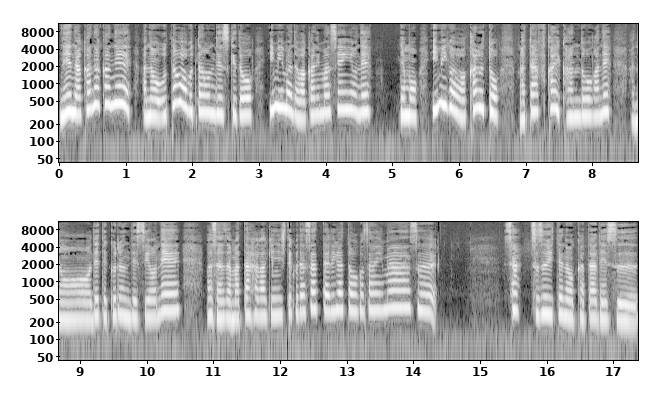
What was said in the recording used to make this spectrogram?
ね、なかなかね、あの、歌は歌うんですけど、意味までわかりませんよね。でも意味がわかると、また深い感動がね、あのー、出てくるんですよね。わざわざまたハガキにしてくださってありがとうございます。さあ、続いての方です。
